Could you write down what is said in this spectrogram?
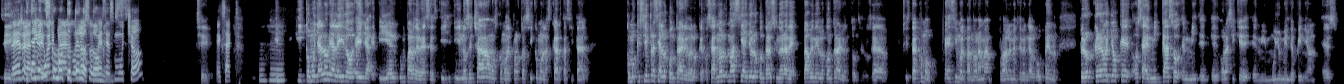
Sí. Es relativo, igual como tú te lo tomes. un mes es mucho. Sí. Exacto y, como ya lo había leído ella y él un par de veces y, y, nos echábamos como de pronto así como las cartas y tal, como que siempre hacía lo contrario de lo que, o sea, no, no hacía yo lo contrario, sino era de, va a venir lo contrario entonces, o sea, si está como pésimo el panorama, probablemente venga algo bueno. Pero creo yo que, o sea, en mi caso, en mi, ahora sí que en mi muy humilde opinión, es,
